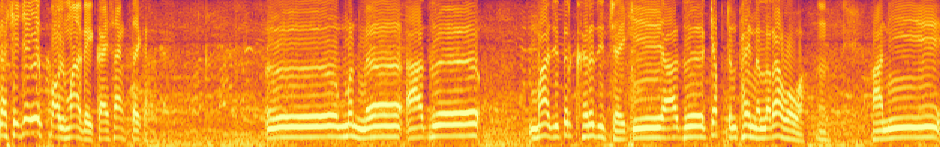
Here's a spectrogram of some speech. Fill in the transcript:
कशाच्या एक पाऊल माग आहे? काय सांगताय का? म्हणणं आज माझी तर खरंच इच्छा आहे की आज कॅप्टन फायनलला राहावा. आणि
